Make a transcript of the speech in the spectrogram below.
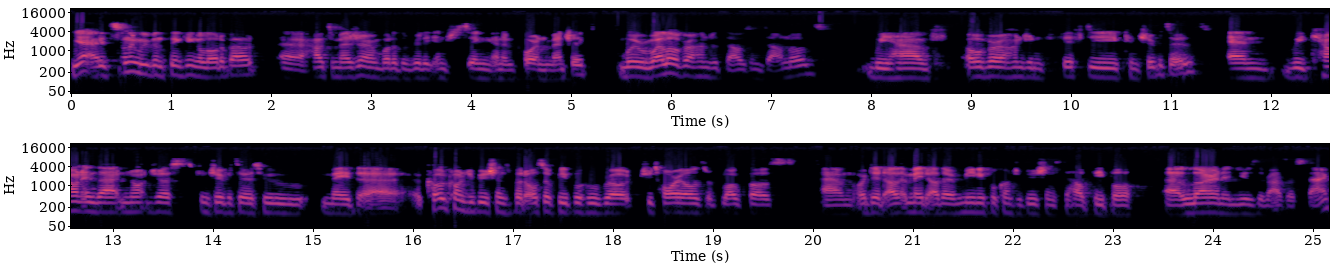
Yeah, it's something we've been thinking a lot about uh, how to measure and what are the really interesting and important metrics. We're well over 100,000 downloads. We have over 150 contributors, and we count in that not just contributors who made uh, code contributions, but also people who wrote tutorials or blog posts um, or did other, made other meaningful contributions to help people uh, learn and use the Rasa stack.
